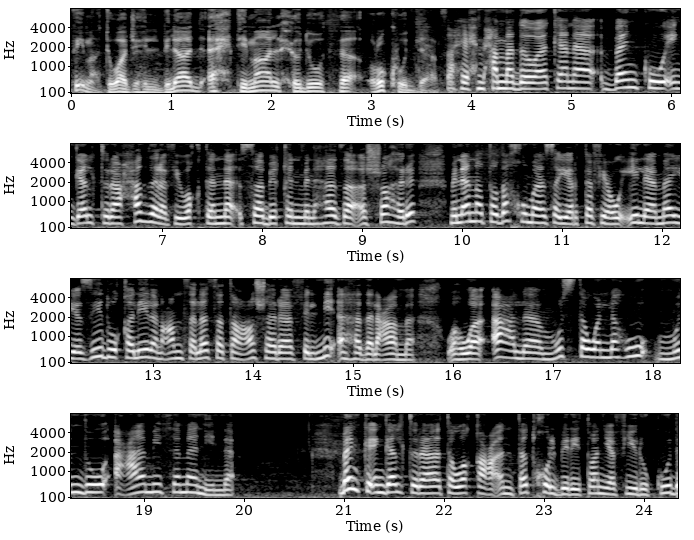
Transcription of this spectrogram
فيما تواجه البلاد احتمال حدوث ركود. صحيح محمد وكان بنك إنجلترا حذر في وقت سابق من هذا الشهر من أن التضخم سيرتفع إلى ما يزيد قليلا عن 13% هذا العام وهو أعلى مستوى له منذ عام 80 بنك إنجلترا توقع أن تدخل بريطانيا في ركود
